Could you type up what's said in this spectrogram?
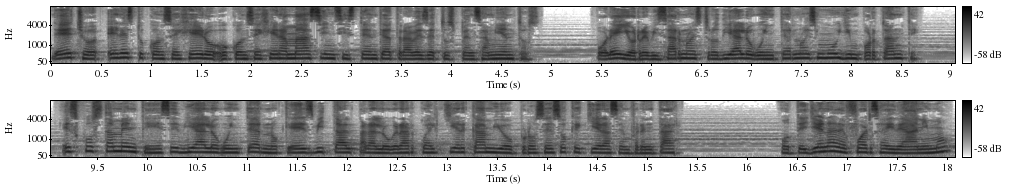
De hecho, eres tu consejero o consejera más insistente a través de tus pensamientos. Por ello, revisar nuestro diálogo interno es muy importante es justamente ese diálogo interno que es vital para lograr cualquier cambio o proceso que quieras enfrentar. O te llena de fuerza y de ánimo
